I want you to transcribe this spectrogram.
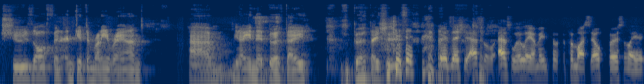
shoes off and, and get them running around? Um, you know, in their birthday birthday shoes. birthday shoes, absolutely, absolutely. I mean, for, for myself personally,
